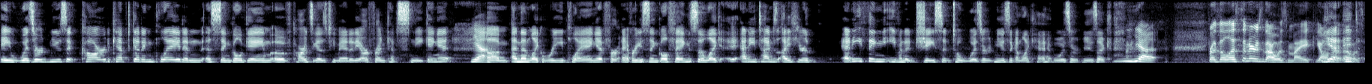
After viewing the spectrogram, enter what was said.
a wizard music card kept getting played in a single game of Cards Against Humanity. Our friend kept sneaking it, yeah. um, and then like replaying it for every single thing. So like anytime I hear anything even adjacent to wizard music, I'm like, hey, wizard music. yeah. For the listeners, that was Mike. Y'all Yeah, know that it- was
